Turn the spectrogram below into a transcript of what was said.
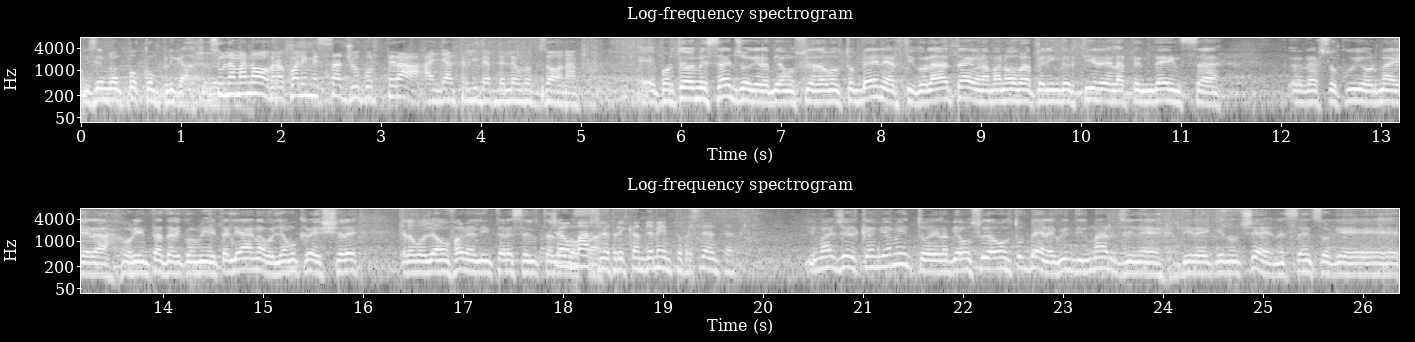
Mi sembra un po' complicato. Sulla manovra quale messaggio porterà agli altri leader dell'Eurozona? Eh, porterò il messaggio che l'abbiamo studiata molto bene, articolata, è una manovra per invertire la tendenza eh, verso cui ormai era orientata l'economia italiana, vogliamo crescere e lo vogliamo fare nell'interesse di tutta C'è l'Europa. un margine per il cambiamento, Presidente? Il margine del cambiamento eh, l'abbiamo studiato molto bene, quindi il margine direi che non c'è, nel senso che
